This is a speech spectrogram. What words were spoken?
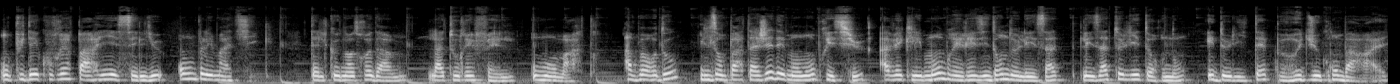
ont pu découvrir Paris et ses lieux emblématiques, tels que Notre-Dame, la Tour Eiffel ou Montmartre. À Bordeaux, ils ont partagé des moments précieux avec les membres et résidents de l'ESAT, les ateliers d'Ornon et de l'ITEP rue du Grand Barail,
